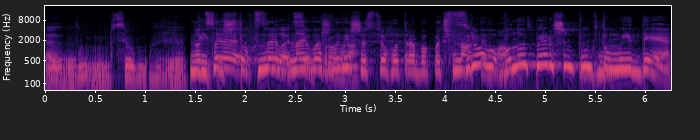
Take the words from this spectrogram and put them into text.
е, всю е, Ну, це, підштовхнула це цю найважливіше, програму. з цього треба починати. З цього воно першим пунктом і йде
